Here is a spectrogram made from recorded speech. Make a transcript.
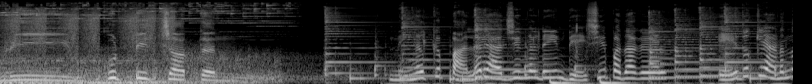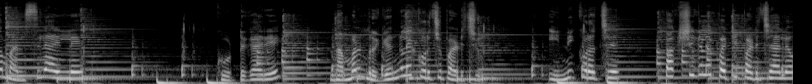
ഹ്രീം കുട്ടിച്ചാത്തൻ. നിങ്ങൾക്ക് പല രാജ്യങ്ങളുടെയും ദേശീയ പതാകകൾ ഏതൊക്കെയാണെന്ന് മനസ്സിലായില്ലേ? കൂട്ടുകാരെ നമ്മൾ മൃഗങ്ങളെ കുറിച്ച് പഠിച്ചു. ഇനി കുറച്ച് പക്ഷികളെ പറ്റി പഠിച്ചാലോ?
